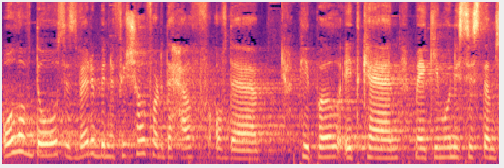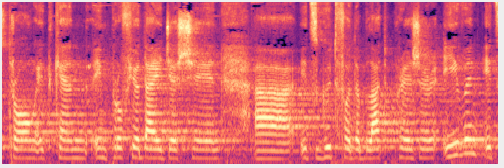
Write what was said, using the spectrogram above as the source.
All of those is very beneficial for the health of the people. It can make immune system strong. It can improve your digestion. Uh, it's good for the blood pressure. Even it's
